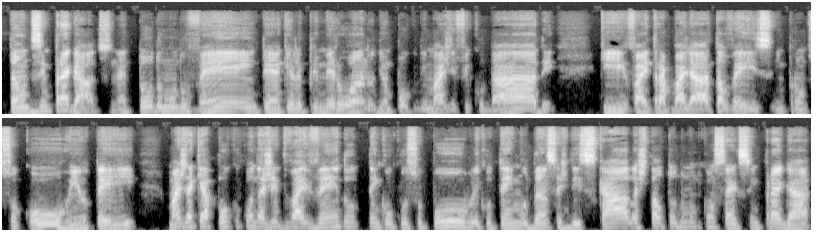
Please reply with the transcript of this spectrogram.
estão desempregados, né? Todo mundo vem, tem aquele primeiro ano de um pouco de mais dificuldade, que vai trabalhar talvez em pronto-socorro, em UTI, mas daqui a pouco, quando a gente vai vendo, tem concurso público, tem mudanças de escalas, tal, todo mundo consegue se empregar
